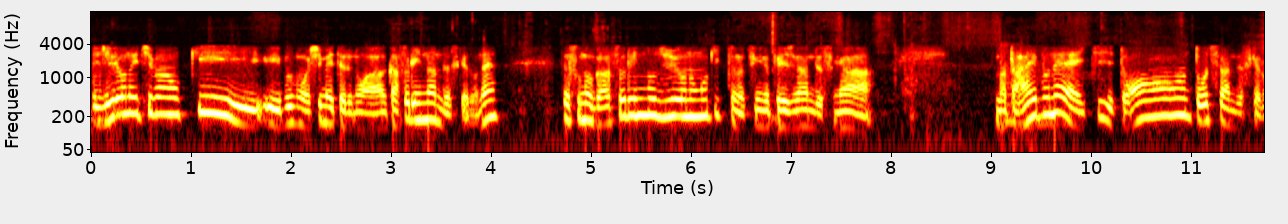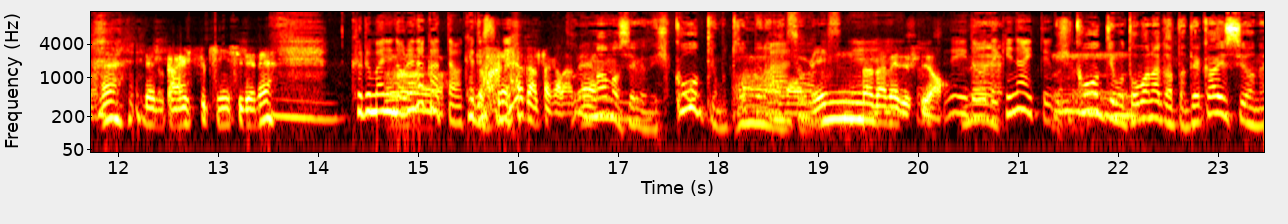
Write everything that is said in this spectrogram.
で需要の一番大きい部分を占めているのはガソリンなんですけどね。でそのガソリンの需要の動きっていうのは次のページなんですが、まあ、だいぶね、一時ドーンと落ちたんですけどね。で外出禁止でね。車に乗れなかったわけですね。乗れなかったからね。車もそうやけど、飛行機も飛んでないもうみんなダメですよ。ね、移動できないっていうこと、飛行機も飛ばなかったらでかいですよね。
